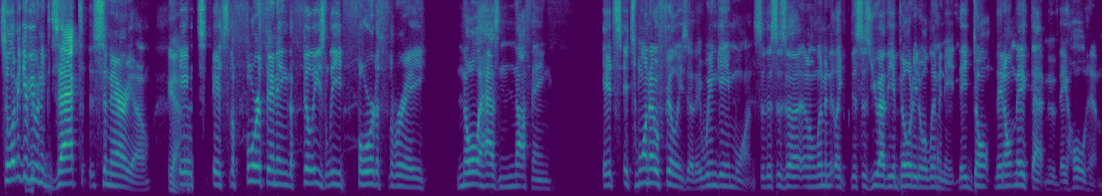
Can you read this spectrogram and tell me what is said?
so let me give you an exact scenario. Yeah. It's it's the fourth inning. The Phillies lead four to three. Nola has nothing. It's it's 1-0 Phillies though. They win game one. So this is a, an eliminate like this is you have the ability to eliminate. They don't they don't make that move. They hold him.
